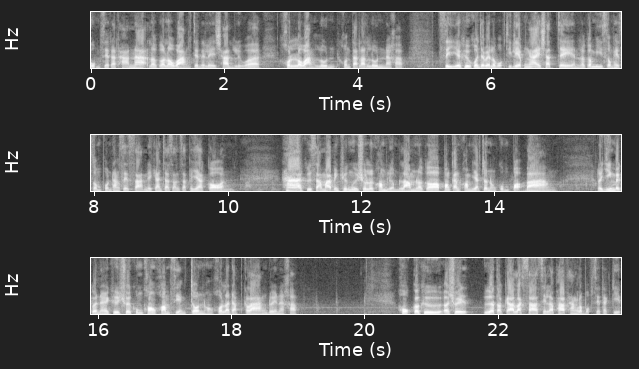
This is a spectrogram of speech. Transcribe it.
กลุ่มเศรษฐฐานะ แล้วก็ระหว่างเจเนเรชันหรือว่าคนระหว่างรุ่นคนแต่ละรุ่นนะครับสี่ก็คือควรจะเป็นระบบที่เรียบง่ายชัดเจน แล้วก็มีสมเหตุสมผลทางเศรษฐศาสตร์ในการจัดสรรทรัพยากรห้าคือสามารถเป็นเครื่องมือช่วยลดความเหลื่อมล้ำแล้วก็ป้องกันความยากจนของกลุ่มเปราะบาง แล้วยิ่งไปกว่านั้นก็คือช่วยคุ้มครองความเสี่ยงจนของคนระดับกลางด้วยนะครับ หกก็คือช่วยเอื้อต่อการรักษาเสถียรภาพทางระบบเศรษฐกิจ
